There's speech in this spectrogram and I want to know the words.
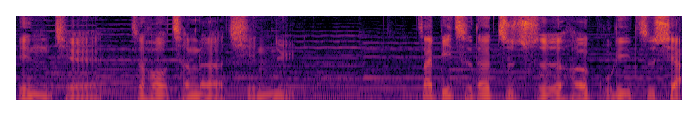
并且之后成了情侣。在彼此的支持和鼓励之下，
